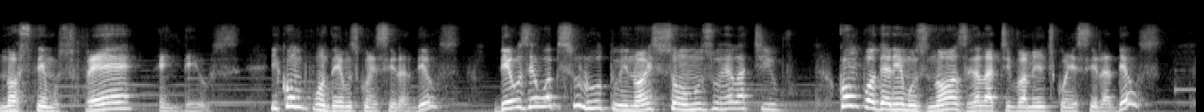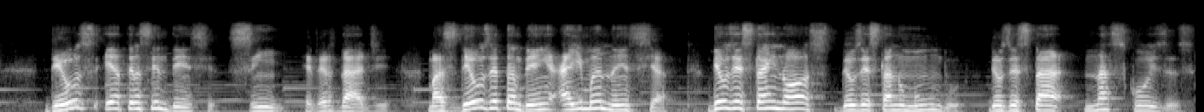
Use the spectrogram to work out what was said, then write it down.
nós temos fé em Deus. E como podemos conhecer a Deus? Deus é o absoluto e nós somos o relativo. Como poderemos nós relativamente conhecer a Deus? Deus é a transcendência, sim, é verdade. Mas Deus é também a imanência. Deus está em nós, Deus está no mundo, Deus está nas coisas.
